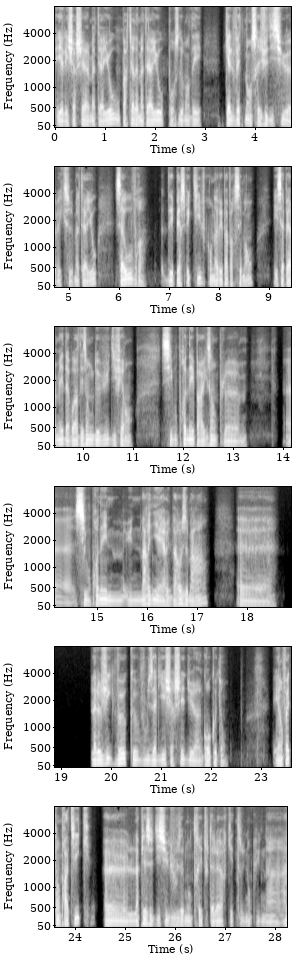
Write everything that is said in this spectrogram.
et aller chercher un matériau ou partir d'un matériau pour se demander quel vêtement serait judicieux avec ce matériau, ça ouvre des perspectives qu'on n'avait pas forcément et ça permet d'avoir des angles de vue différents. Si vous prenez par exemple, euh, euh, si vous prenez une, marinière, une vareuse de marin, euh, la logique veut que vous alliez chercher un gros coton. Et en fait, en pratique, la pièce de tissu que je vous ai montré tout à l'heure, qui est donc une, un, un,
